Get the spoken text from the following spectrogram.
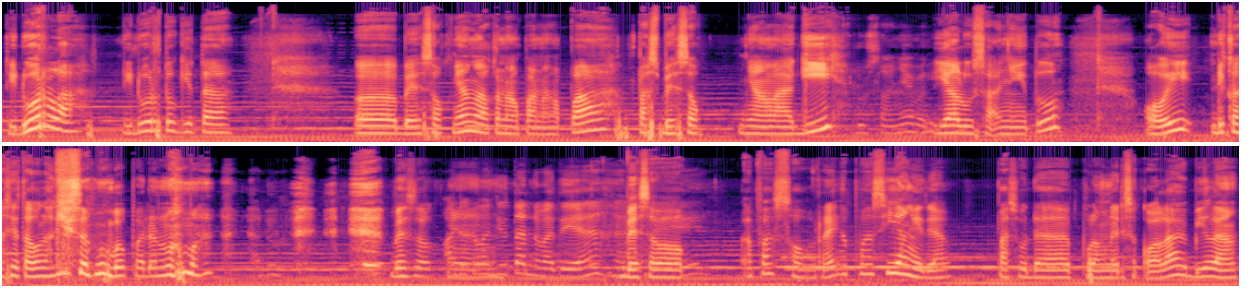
Tidur lah, tidur tuh kita. Eh, besoknya nggak kenapa-napa. Pas besoknya lagi, lusanya bagi ya lusanya itu, Oi dikasih tahu lagi sama bapak dan mama. ada Besoknya. Kelanjutan berarti ya? Besok apa sore apa siang gitu ya? Pas udah pulang dari sekolah bilang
